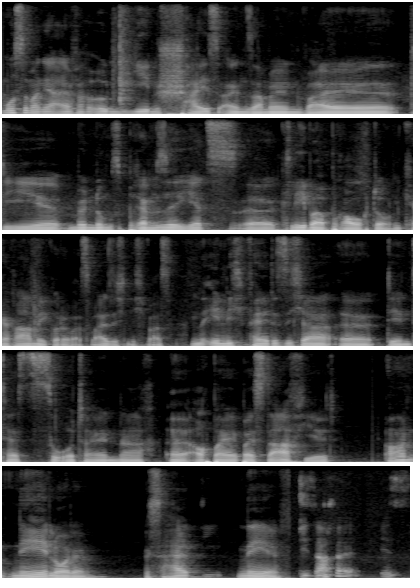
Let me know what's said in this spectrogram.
musste man ja einfach irgendwie jeden Scheiß einsammeln, weil die Mündungsbremse jetzt äh, Kleber brauchte und Keramik oder was, weiß ich nicht was. Und ähnlich verhält es sich ja äh, den Tests zu urteilen nach, äh, auch bei, bei Starfield. Und nee, Leute, ist halt, nee. Die Sache ist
